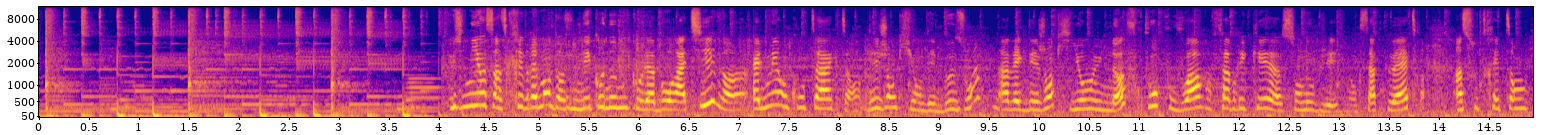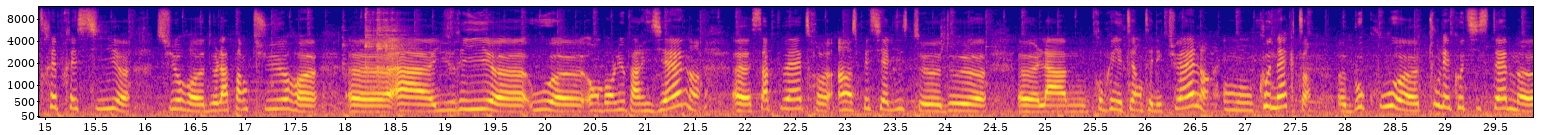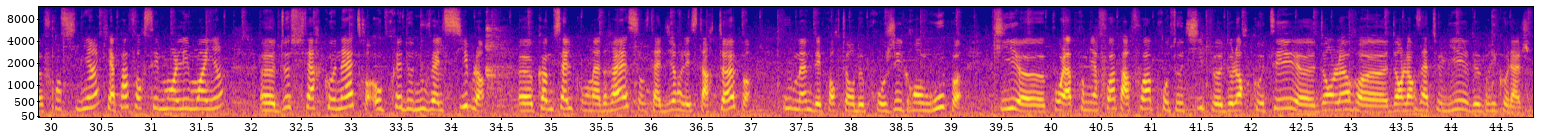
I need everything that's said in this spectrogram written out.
Usinio s'inscrit vraiment dans une économie collaborative. Elle met en contact des gens qui ont des besoins avec des gens qui ont une offre pour pouvoir fabriquer euh, son objet. Donc ça peut être un sous-traitant très précis euh, sur euh, de la peinture à Ivry ou en banlieue parisienne. Ça peut être un spécialiste de la propriété intellectuelle. On connecte beaucoup tout l'écosystème francilien qui n'a pas forcément les moyens de se faire connaître auprès de nouvelles euh, comme celles qu'on adresse, c'est-à-dire les startups ou même des porteurs de projets grands groupes qui, euh, pour la première fois, parfois prototypent de leur côté euh, dans leurs ateliers de bricolage.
